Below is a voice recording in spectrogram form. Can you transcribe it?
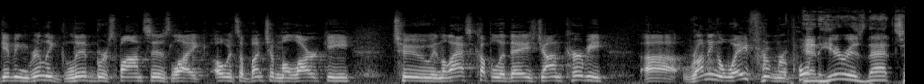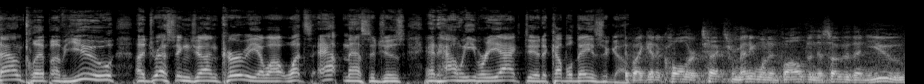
giving really glib responses like, oh, it's a bunch of malarkey, to in the last couple of days, John Kirby uh, running away from reports. And here is that sound clip of you addressing John Kirby about WhatsApp messages and how he reacted a couple days ago. If I get a call or text from anyone involved in this other than you,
